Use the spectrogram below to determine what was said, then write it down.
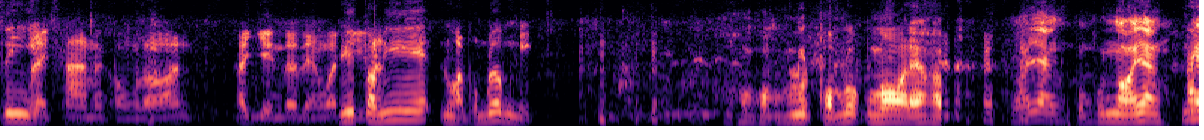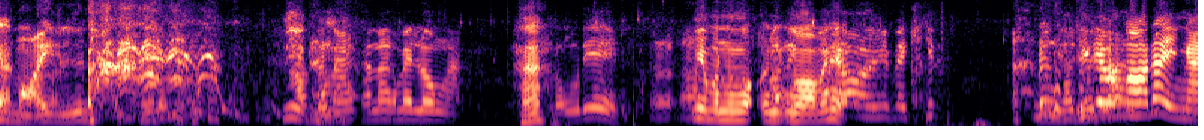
ซีดไม่ชามันของร้อน ถ้าเย็นแสดงว่าดีนี่ตอนนี้หนวดผมเริ่มหงิกผมผมหลุดผมหลุดงอแล้วครับ งอยังผมคุณงอยังนั่นหมอยหรือ นี่คณะคณะไม่ลงอะฮะลงดิเออเอา นี่มันงองอไหมเนี่ย อาไปคิด ดึงทีเดียวงอได้ยังไง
